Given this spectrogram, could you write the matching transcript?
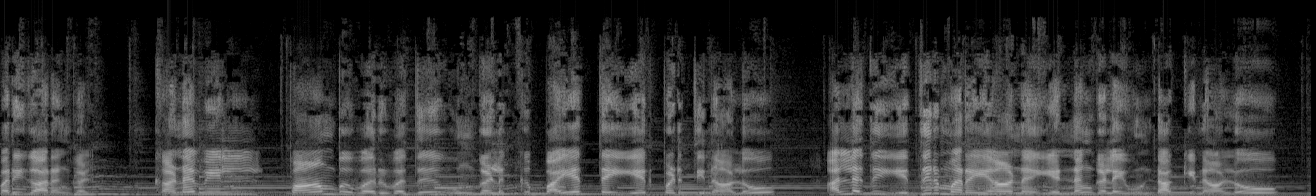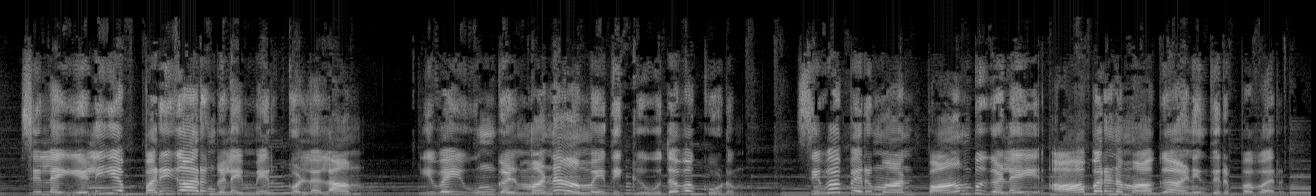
பரிகாரங்கள். கனவில் பாம்பு வருவது உங்களுக்கு பயத்தை ஏற்படுத்தினாலோ அல்லது எதிர்மறையான எண்ணங்களை உண்டாக்கினாலோ சில எளிய பரிகாரங்களை மேற்கொள்ளலாம். இவை உங்கள் மன அமைதிக்கு உதவக்கூடும். சிவபெருமான் பாம்புகளை ஆபரணமாக அணிந்திருப்பவர்.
